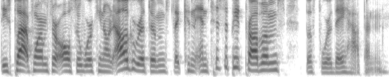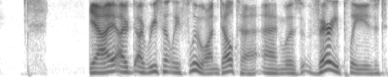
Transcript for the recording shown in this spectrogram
These platforms are also working on algorithms that can anticipate problems before they happen. Yeah, I, I, I recently flew on Delta and was very pleased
